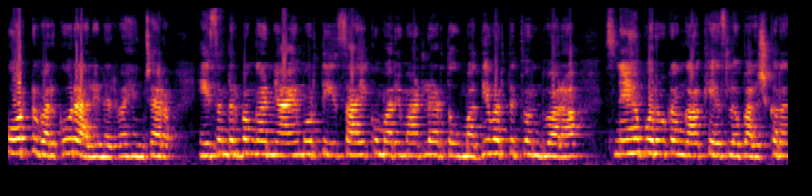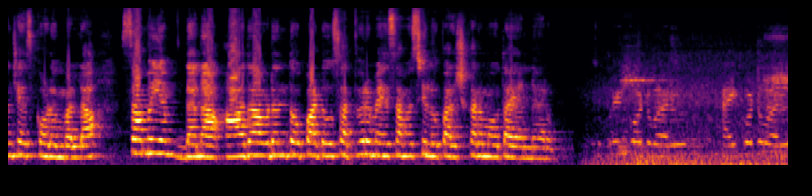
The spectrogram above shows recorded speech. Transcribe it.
కోర్టు వరకు ర్యాలీ నిర్వహించారు. ఈ సందర్భంగా న్యాయమూర్తి సాయి కుమారి మాట్లాడుతూ మధ్యవర్తిత్వం ద్వారా స్నేహపూర్వకంగా కేసులో పరిష్కారం చేసుకోవడం వల్ల సమయం ధన ఆదా అవడంతో పాటు సత్వరమే సమస్యలు పరిష్కారం అవుతాయన్నారు సుప్రీంకోర్టు వారు హైకోర్టు వారు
